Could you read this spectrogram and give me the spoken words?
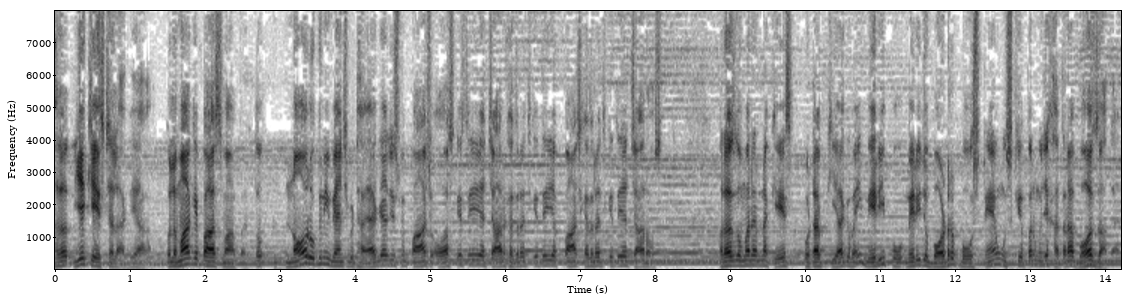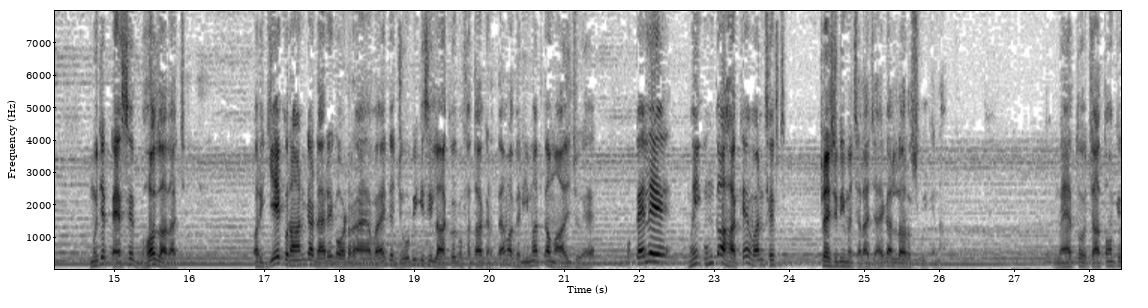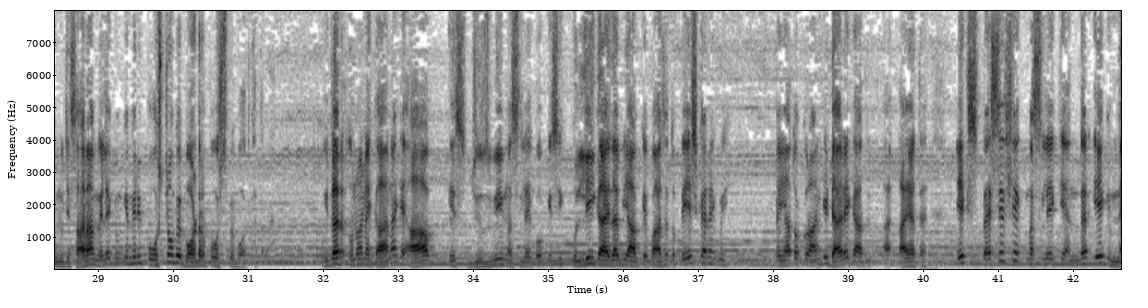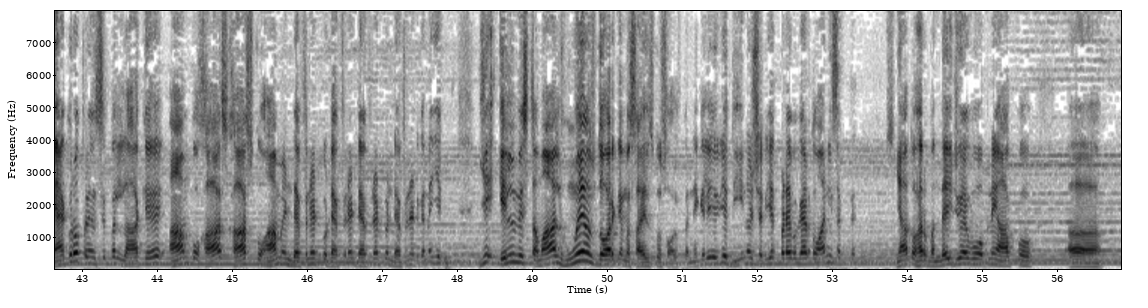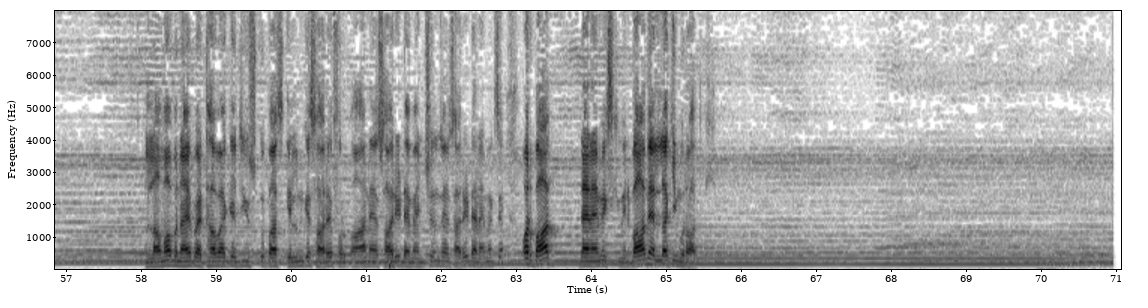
हज़रत ये केस चला गया उलमा के पास वहाँ पर। तो नौ रुकनी बेंच बिठाया गया जिसमें पाँच औस के थे या चार खजरत के थे या पाँच खजरत के थे या चार औस के थे। और हज़रत उमर ने अपना केस पुटअप किया कि भाई मेरी मेरी जो बॉर्डर पोस्ट है, उसके ऊपर मुझे खतरा बहुत ज़्यादा है। मुझे पैसे बहुत ज़्यादा चाहिए। और ये कुरान का डायरेक्ट ऑर्डर आया हुआ है कि जो भी किसी इलाके को फतह करता है, वहाँ गनीमत का माल जो है, वो पहले वही उनका हक है वन फिफ्थ ट्रेजरी में चला जाएगा अल्लाह रसूल के नाम मैं तो चाहता हूँ कि मुझे सारा मिले क्योंकि मेरी पोस्टों पे बॉर्डर पोस्ट पे बहुत खतरा है। इधर उन्होंने कहा ना कि आप इस जुजवी मसले को किसी कुल्ली कायदा भी आपके पास है तो पेश करें कोई। यहाँ तो कुरान की डायरेक्ट आयत है। एक स्पेसिफिक मसले के अंदर एक मैक्रो प्रिंसिपल ला के आम को खास खास को आम इंडेफिनेट को डेफिनेट डेफिनेट को इंडेफिनेट करना, ये ये इल्म इस्तेमाल हुए उस दौर के मसाइल को सॉल्व करने के लिए, ये दीन और शरीयत पढ़े बगैर तो आ नहीं सकते। यहाँ तो हर बंदा ही जो है वो अपने आप को लामा बनाए बैठा हुआ है कि जी उसके पास इल्म के सारे फुरकान है, सारी डायमेंशन हैं, सारी डायनामिक्स हैं, और बाद डायनामिक्स की बात है अल्लाह की मुराद की।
